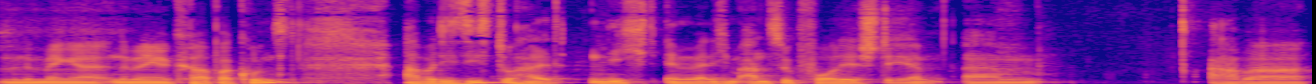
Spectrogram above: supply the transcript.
eine Menge, eine Menge Körperkunst, aber die siehst du halt nicht, wenn ich im Anzug vor dir stehe. Ähm, aber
